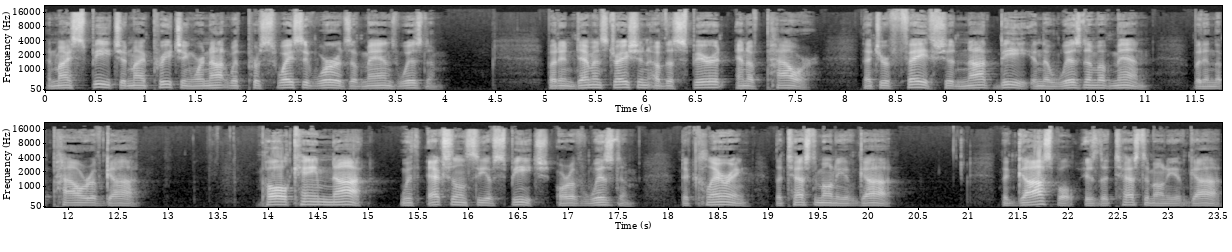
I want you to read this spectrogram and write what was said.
And my speech and my preaching were not with persuasive words of man's wisdom, but in demonstration of the Spirit and of power, that your faith should not be in the wisdom of men but in the power of God. Paul came not with excellency of speech or of wisdom, declaring the testimony of God. The gospel is the testimony of God.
